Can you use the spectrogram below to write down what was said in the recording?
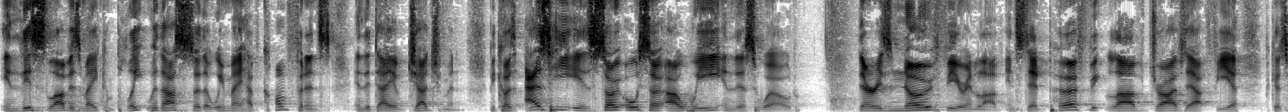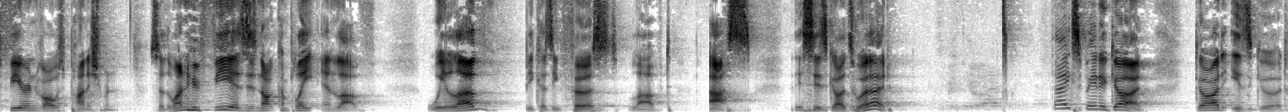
In this, love is made complete with us so that we may have confidence in the day of judgment. Because as he is, so also are we in this world. There is no fear in love. Instead, perfect love drives out fear because fear involves punishment. So the one who fears is not complete in love. We love because he first loved us. This is God's word. Thanks be to God. God is good.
